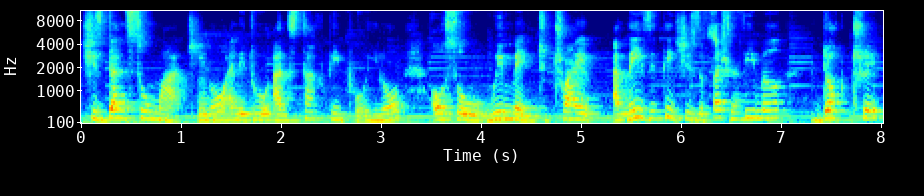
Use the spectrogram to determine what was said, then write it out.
she's done so much, you know, and it will unstuck people, you know. Also, women to try amazing things. She's the first true. female doctorate.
